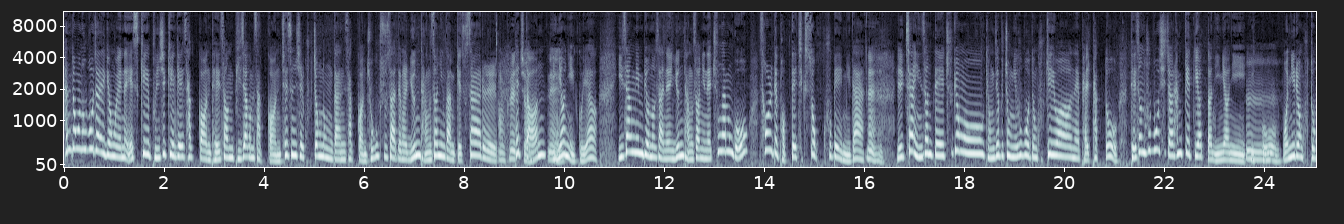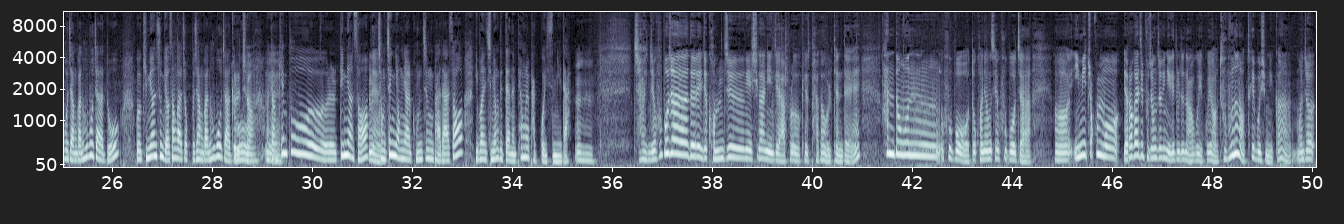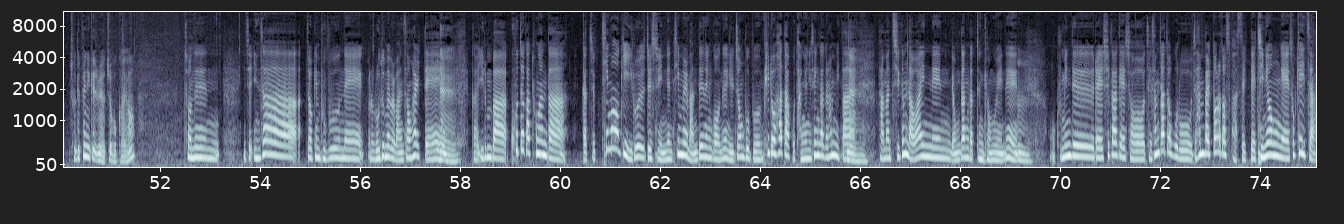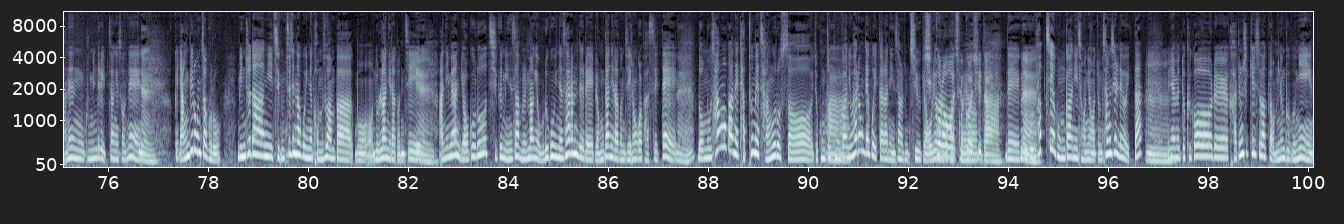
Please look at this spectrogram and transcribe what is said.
한동훈 후보자의 경우에는 SK 분식회계 사건, 대선 비자금 사건, 최순실 국정농단 사건, 조국 수사 등을 윤 당선인과 함께 수사를 아, 했던 네. 인연이 있고요. 이상민 변호사는 윤 당선인의 충암고 서울대 법대 직속 후배입니다. 네. 1차 인선 때 추경호 경제부총리 후보 등 국회의원의 발탁도 대선 후보 시절 함께 뛰었던 인연이 음. 있고 원희룡 국토부 장관 후보자도 그 김현숙 여성가족부 장관 후보자도 그렇죠. 어떤 예. 캠프를 뛰면서 네. 정책 역량을 검증받아서 이번에 지명됐다는 평을 받고 있습니다. 음. 자, 이제 후보자들의 이제 검증의 시간이 이제 앞으로 계속 다가올 텐데 한동훈 후보 또 권영세 후보자 어, 이미 조금 뭐 여러 가지 부정적인 얘기들도 나오고 있고요. 두 분은 어떻게 보십니까? 먼저 조 대표님께 좀 여쭤볼까요? 저는 이제 인사적인 부분의 로드맵을 완성할 때, 네. 그러니까 이른바 코드가 통한다. 그러니까 즉 팀워크가 이루어질 수 있는 팀을 만드는 거는 일정 부분 필요하다고 당연히 생각을 합니다. 네. 다만 지금 나와 있는 명단 같은 경우에는 음. 어, 국민들의 시각에서 제3자적으로 이제 한발 떨어져서 봤을 때 진영에 속해 있지 않은 국민들의 입장에서는 네. 그 양비론적으로 민주당이 지금 추진하고 있는 검수완박 뭐 논란이라든지 예. 아니면 역으로 지금 인사 물망에 오르고 있는 사람들의 명단이라든지 이런 걸 봤을 때 네. 너무 상호 간의 다툼의 장으로서 이제 공적 아. 공간이 활용되고 있다라는 인상을 좀 지우기 어려운 것 같고요. 것이다. 네, 그리고 네. 협치의 공간이 전혀 좀 상실되어 있다. 음. 왜냐하면 또 그거를 가중시킬 수밖에 없는 부분이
